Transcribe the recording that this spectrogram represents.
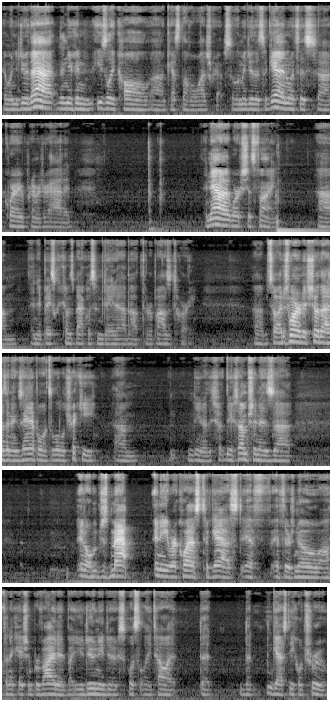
And when you do that, then you can easily call uh, guest level web scripts. So let me do this again with this uh, query parameter added. And now it works just fine. Um, and it basically comes back with some data about the repository. Um, so I just wanted to show that as an example. It's a little tricky. Um, you know, the, the assumption is uh, it'll just map any request to guest if if there's no authentication provided, but you do need to explicitly tell it that that guest equal true,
